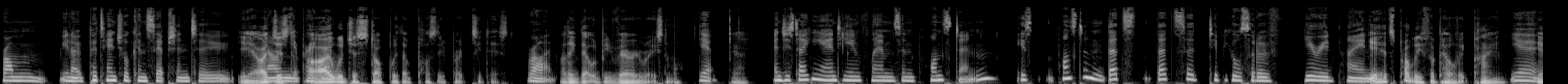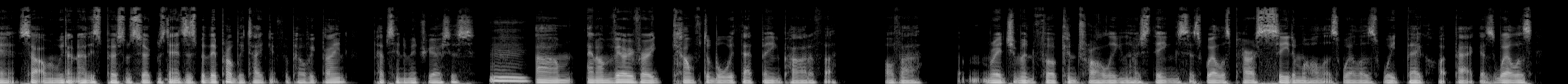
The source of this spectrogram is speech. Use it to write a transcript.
from, you know, potential conception to Yeah, I just you're pregnant? I would just stop with a positive pregnancy test. Right. I think that would be very reasonable. Yeah. Yeah. And she's taking anti-inflams and Ponstan. Is Ponstan, that's, that's a typical sort of period pain. Yeah, it's probably for pelvic pain. Yeah. Yeah. So I mean, we don't know this person's circumstances, but they're probably taking it for pelvic pain, perhaps endometriosis. Mm. Um, and I'm very, very comfortable with that being part of a of a regimen for controlling those things, as well as paracetamol, as well as wheat bag hot pack, as well as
